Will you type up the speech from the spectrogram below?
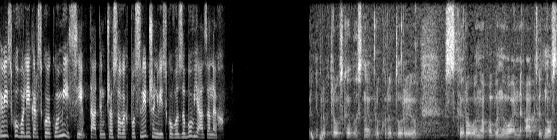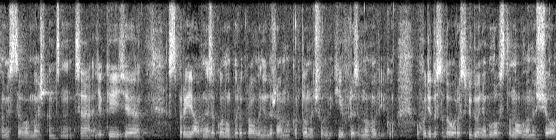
військово-лікарської комісії та тимчасових посвідчень військовозобов'язаних. Дніпропетровською обласною прокуратурою скеровано обвинувальний акт відносно місцевого мешканця, який е, сприяв незаконному переправленню державного кордону чоловіків призовного віку. У ході досудового розслідування було встановлено, що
